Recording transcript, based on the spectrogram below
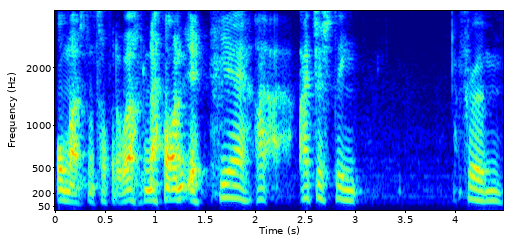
almost on top of the world now, aren't you? Yeah, I, I I just think from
